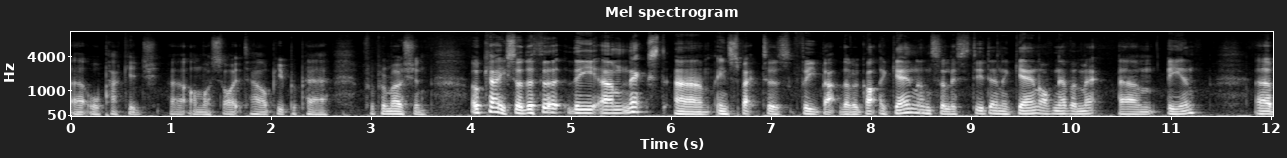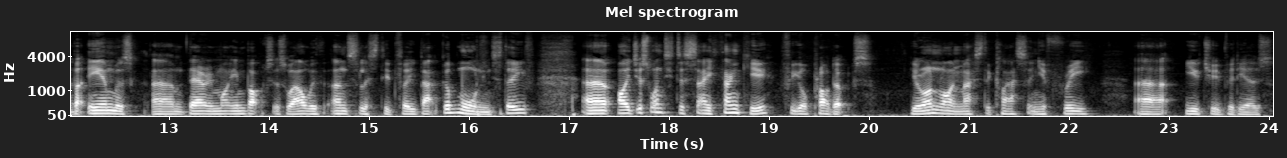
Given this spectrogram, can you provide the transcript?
uh, or package uh, on my site to help you prepare for promotion. Okay, so the th the um, next um, inspector's feedback that I got again unsolicited, and again I've never met um, Ian. Uh, but Ian was um, there in my inbox as well with unsolicited feedback. Good morning, Steve. Uh, I just wanted to say thank you for your products, your online masterclass, and your free uh, YouTube videos.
